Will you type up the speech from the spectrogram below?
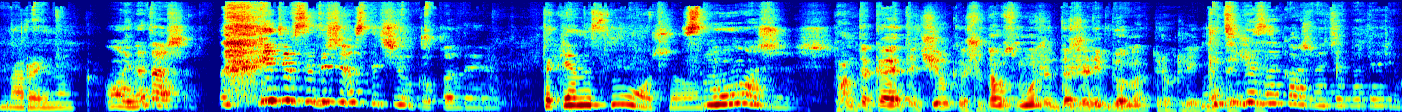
на ринок. Ой, Наташа, я тебе в следующий раз точилку подарю. Так я не зможу. Сможешь. Там такая точилка, что там сможет даже ребенок трехлетний. Мы тебе точить. закажем, я тебе подарю.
